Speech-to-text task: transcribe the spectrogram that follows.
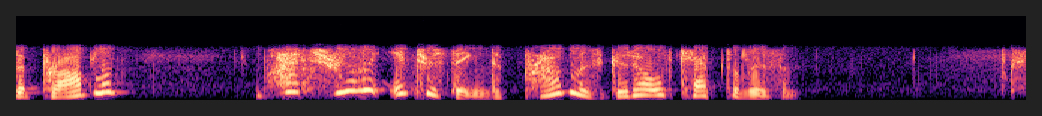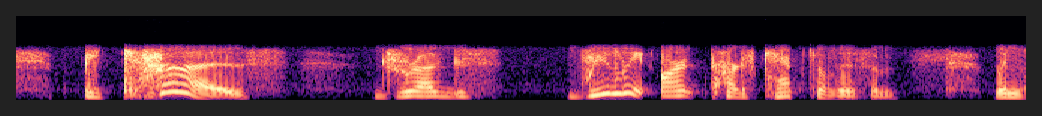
the problem? Well, it's really interesting. The problem is good old capitalism because drugs really aren't part of capitalism. When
